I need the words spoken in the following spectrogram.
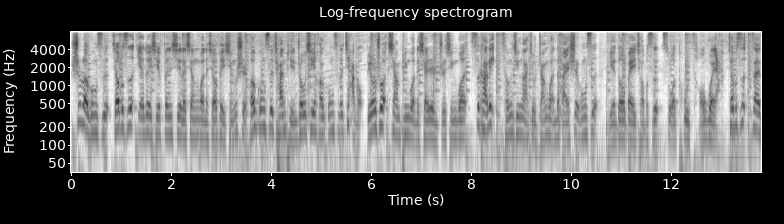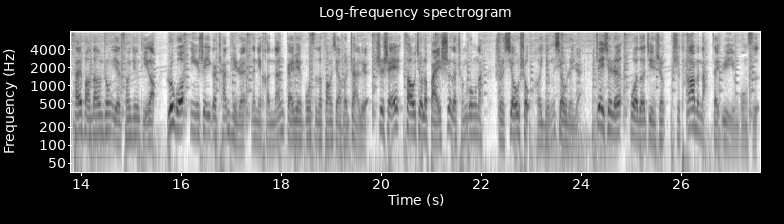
施乐公司，乔布斯也对其分析了相关的消费形式和公司产品周期和公司的架构，比如说像苹果的前任执行官斯卡利曾经啊就掌管的百事公司，也都被乔布斯所吐槽过呀。乔布斯在采访当中也曾经提到，如果你是一个产品人，那你很难改变公司的方向和战略。是谁造就了百事的成功呢？是销售和营销人员，这些人获得晋升，是他们呢在运营公司。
